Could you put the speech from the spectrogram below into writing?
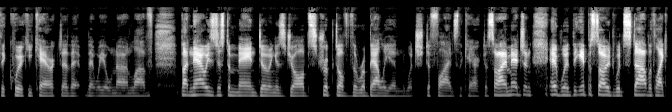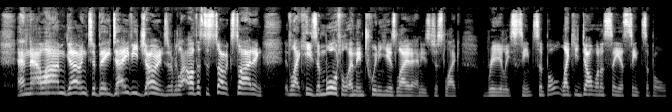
the quirky character that that we all know and love. But now he's just a man doing his job, stripped of the rebellion which defines the character. So I imagine it would the episode would start with like, and now I'm going to be Davy Jones. And It'll be like, oh, this is so exciting. Like he's immortal, and then 20 years later, and he's just like really sensible. Like you don't want to see a sensible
